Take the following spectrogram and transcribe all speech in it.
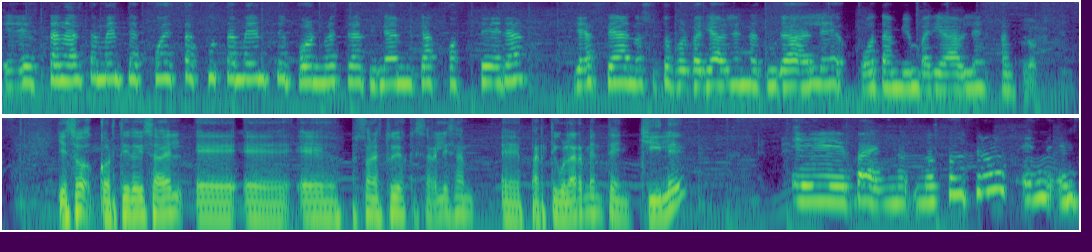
están altamente expuestas justamente por nuestras dinámicas costeras ya sea ¿no por variables naturales o también variables antrópicas. Y eso, cortito Isabel, eh, eh, eh, son estudios que se realizan particularmente en Chile. nosotros en,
